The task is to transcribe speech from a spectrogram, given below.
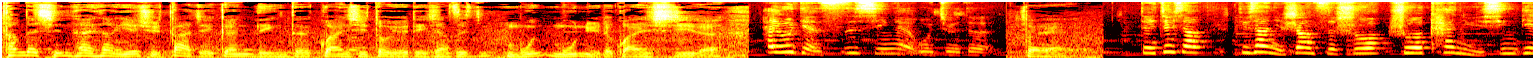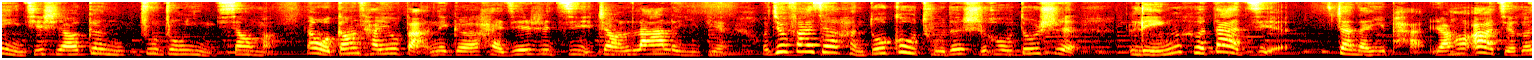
他们在心态上，也许大姐跟林的关系都有点像是母母女的关系了。还有点私心哎，我觉得。对。对，就像就像你上次说说看女性电影，其实要更注重影像嘛。那我刚才又把那个《海街日记》这样拉了一遍，我就发现很多构图的时候都是林和大姐站在一排，然后二姐和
